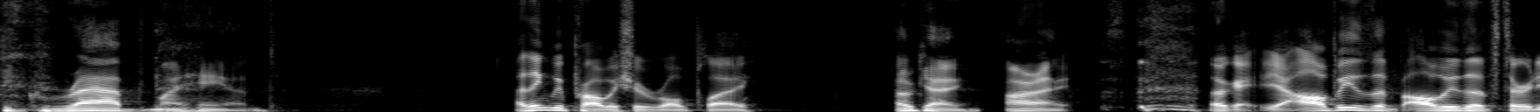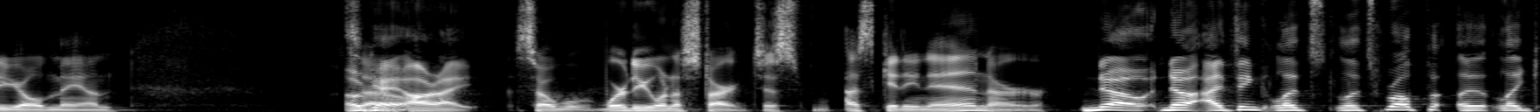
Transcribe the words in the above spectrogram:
He grabbed my hand. I think we probably should role play. Okay, all right, Okay, yeah, I'll be the I'll be the 30 year old man. okay, all right. So where do you want to start? Just us getting in, or No, no. I think let's let's roll uh, like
